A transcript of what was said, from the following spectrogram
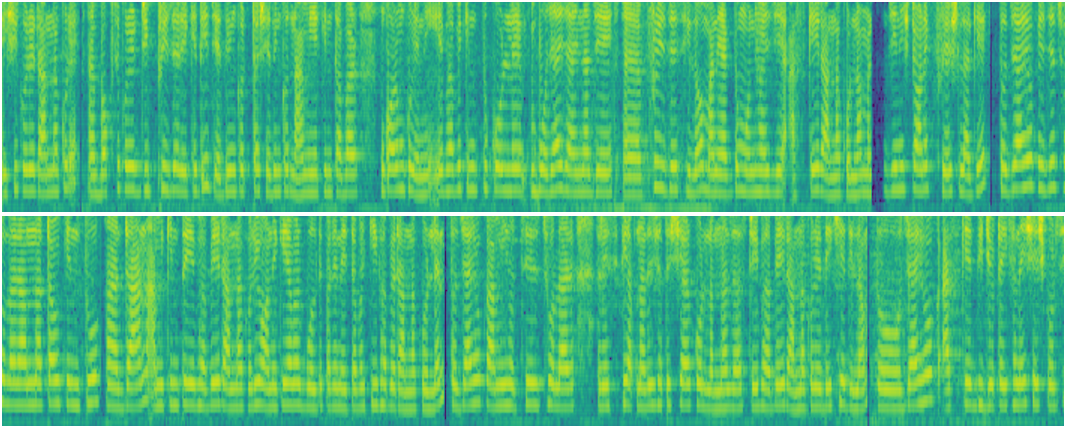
বেশি করে রান্না করে বক্সে করে ডিপ ফ্রিজে রেখে দিই। যেদিন করটা সেদিন করে নামিয়ে কিন্তু আবার গরম করে নিই। এভাবে কিন্তু করলে বোঝাই যায় না যে ফ্রিজে ছিল মানে একদম মনে হয় যে আজকেই রান্না করলাম মানে জিনিসটা অনেক ফ্রেশ লাগে। তো যাই হোক, এই যে ছোলা রান্নাটাও কিন্তু ডান আমি কিন্তু এভাবে রান্না করি, অনেকেই আবার বলতে পারেন এটা আবার কীভাবে রান্না করলেন। তো যাই হোক, আমি হচ্ছে ছোলার রেসিপি আপনাদের সাথে শেয়ার করলাম না জাস্ট এইভাবে রান্না করে দেখিয়ে দিলাম। তো যাই হোক, আজকের ভিডিওটা এখানেই শেষ করছি।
